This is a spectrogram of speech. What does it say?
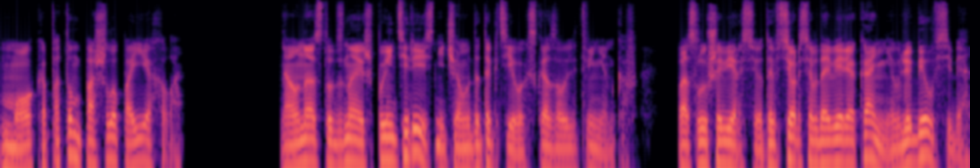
Мог, а потом пошло-поехало. «А у нас тут, знаешь, поинтереснее, чем в детективах», — сказал Литвиненков. «Послушай версию. Ты втерся в доверие к Анне, влюбил в себя.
